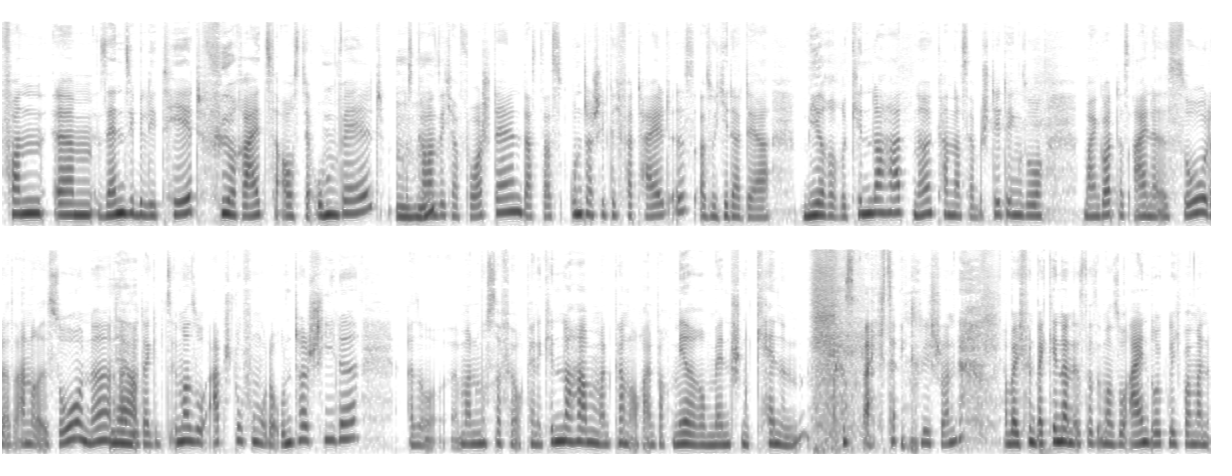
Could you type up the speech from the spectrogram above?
von ähm, Sensibilität für Reize aus der Umwelt. Das mhm. kann man sich ja vorstellen, dass das unterschiedlich verteilt ist. Also jeder, der mehrere Kinder hat, ne, kann das ja bestätigen, so, mein Gott, das eine ist so, das andere ist so. Ne? Ja. Also da gibt es immer so Abstufungen oder Unterschiede. Also man muss dafür auch keine Kinder haben, man kann auch einfach mehrere Menschen kennen. Das reicht eigentlich schon. Aber ich finde, bei Kindern ist das immer so eindrücklich, weil man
